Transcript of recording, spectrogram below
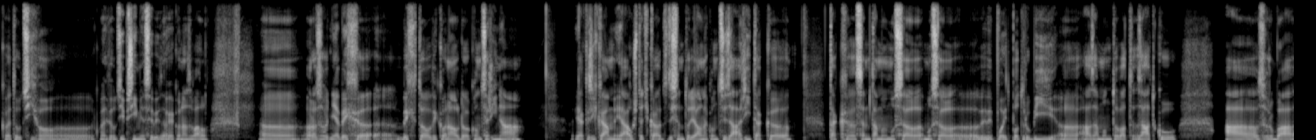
kvetoucího, eh, kvetoucí příměsi bych tak jako nazval. Eh, rozhodně bych, bych to vykonal do konce října. Jak říkám, já už teďka, když jsem to dělal na konci září, tak tak jsem tam musel, musel vypojit potrubí a zamontovat zátku a zhruba,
